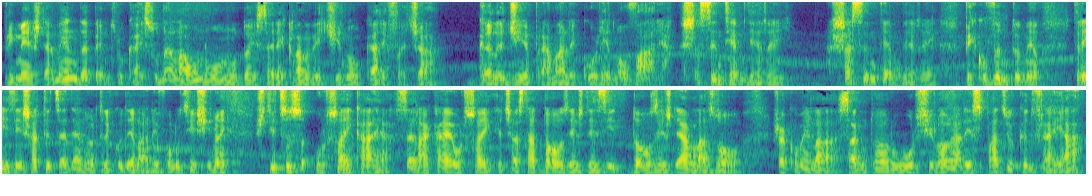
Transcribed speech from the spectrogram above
primește amendă pentru că ai sunat la 112 să reclam vecinul care făcea gălăgie prea mare cu renovarea. Și suntem de răi. Așa suntem de răi. Pe cuvântul meu, 30 și atâția de ani au trecut de la Revoluție și noi, știți ursoaica aia, săraca aia ursoaică, ce a stat 20 de, zi, 20 de ani la zoo și acum e la sanctuarul urșilor, are spațiu cât vrea ea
